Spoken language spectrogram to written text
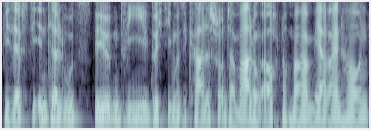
wie selbst die Interludes irgendwie durch die musikalische Untermalung auch nochmal mehr reinhauen.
